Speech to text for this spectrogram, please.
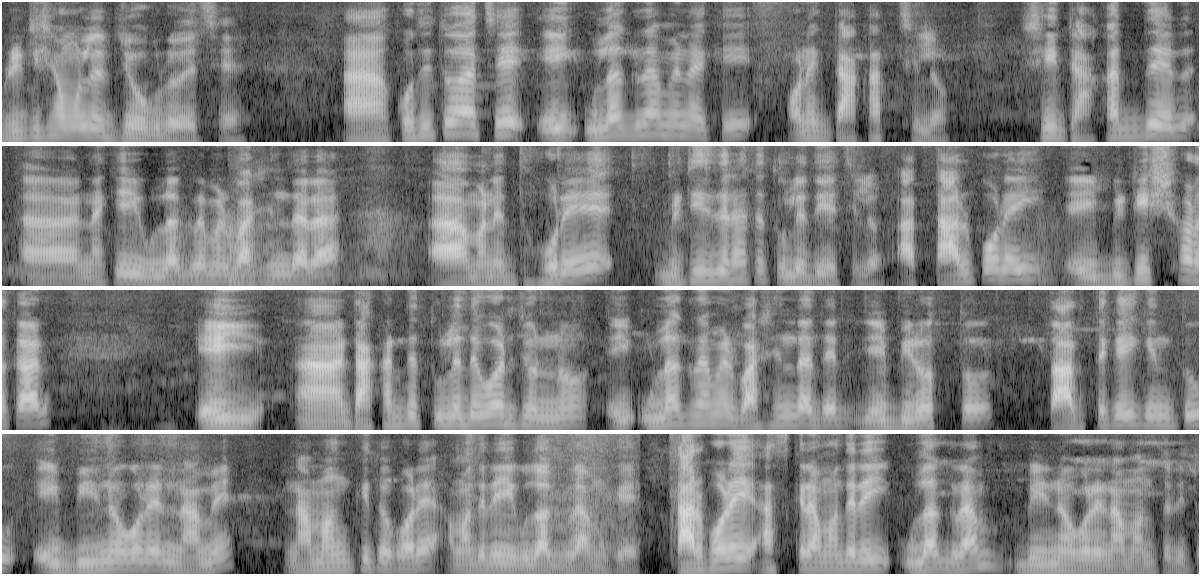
ব্রিটিশ আমলের যোগ রয়েছে। কথিত আছে, এই উলাগ্রামে নাকি অনেক ডাকাত ছিল। সেই ডাকাতদের নাকি এই উলাগ্রামের বাসিন্দারা মানে ধরে ব্রিটিশদের হাতে তুলে দিয়েছিল। আর তারপরেই এই ব্রিটিশ সরকার এই ডাকাতদের তুলে দেওয়ার জন্য এই উলাগ্রামের বাসিন্দাদের যে বীরত্ব, তার থেকেই কিন্তু এই বীরনগরের নামে নামাঙ্কিত করে আমাদের এই উলাগ্রামকে। তারপরেই আজকের আমাদের এই উলাগ্রাম বীরনগরে নামান্তরিত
